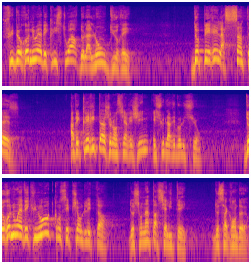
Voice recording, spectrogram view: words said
fut de renouer avec l'histoire de la longue durée, d'opérer la synthèse avec l'héritage de l'Ancien Régime et celui de la Révolution, de renouer avec une haute conception de l'État, de son impartialité, de sa grandeur.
